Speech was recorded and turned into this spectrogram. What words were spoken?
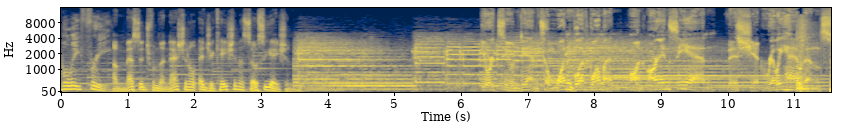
bully free. A message from the National Education Association. You're tuned in to One Blunt Woman on RNCN. This shit really happens.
